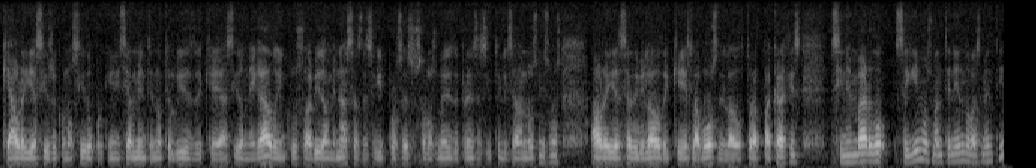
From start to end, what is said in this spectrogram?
que ahora ya ha sido reconocido porque inicialmente no te olvides de que ha sido negado, incluso ha habido amenazas de seguir procesos a los medios de prensa si utilizaban los mismos, ahora ya se ha revelado de que es la voz de la doctora Pacajes, sin embargo seguimos manteniendo las mentiras.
